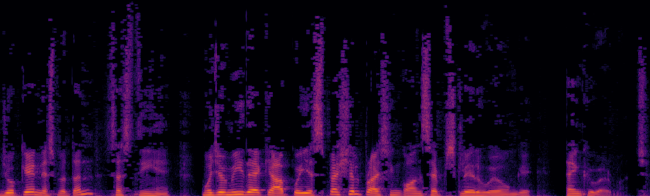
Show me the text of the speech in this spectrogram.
जो कि निस्बतन सस्ती हैं। मुझे उम्मीद है कि आपको ये स्पेशल प्राइसिंग कॉन्सेप्ट क्लियर हुए होंगे। थैंक यू वेरी मच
